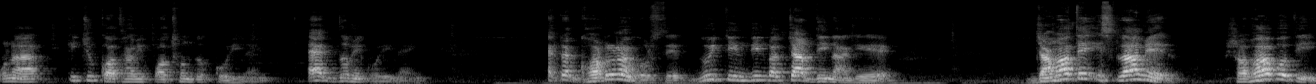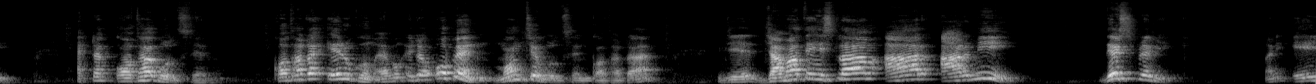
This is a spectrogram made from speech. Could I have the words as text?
ওনার কিছু কথা আমি পছন্দ করি নাই, একদমই করি নাই। একটা ঘটনা ঘটছে, দুই, তিন দিন বা চার দিন আগে জামাতে ইসলামের সভাপতি একটা কথা বলছেন। কথাটা এরকম এবং এটা ওপেন মঞ্চে বলছেন কথাটা যে, জামাতে ইসলাম আর আর্মি দেশপ্রেমিক। মানে এই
